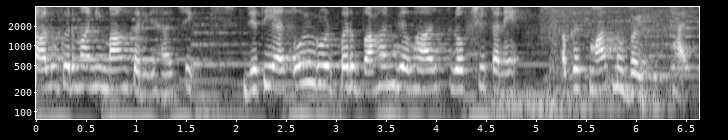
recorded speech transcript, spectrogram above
ચાલુ કરવાની માંગ કરી રહ્યા છે, જેથી એસઓયુ રોડ પર વાહન વ્યવહાર સુરક્ષિત અને અકસ્માતનો ભય દૂર થાય.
